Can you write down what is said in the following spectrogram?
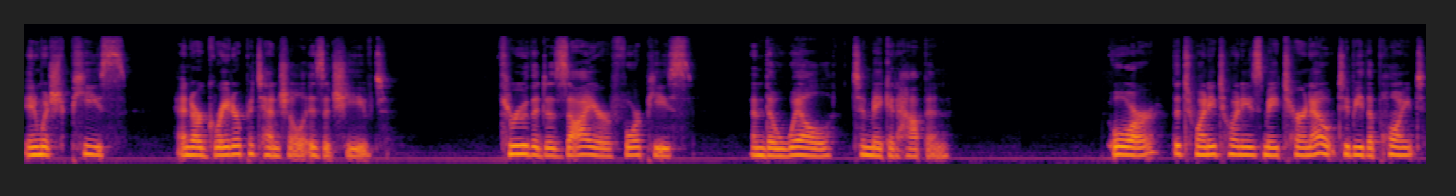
in which peace and our greater potential is achieved through the desire for peace and the will to make it happen. Or the 2020s may turn out to be the point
